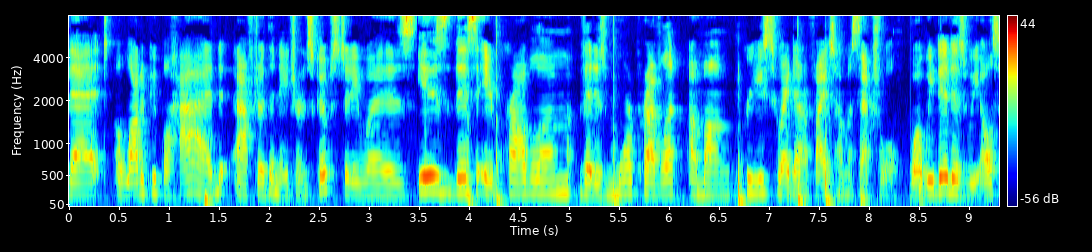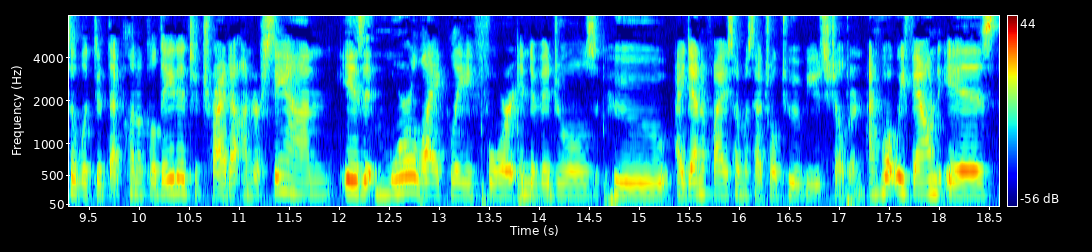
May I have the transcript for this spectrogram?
that a lot of people had after the Nature and Scope study was Is this a problem that is more prevalent among priests who identify as homosexual? What we did is we also looked at that clinical data to try to understand is it more likely for individuals who identify as homosexual to abuse children? And what we found is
